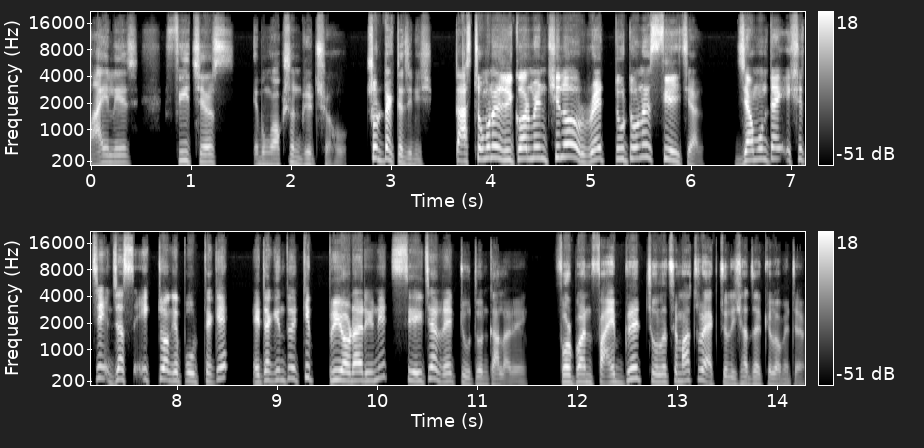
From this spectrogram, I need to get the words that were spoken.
মাইলেজ ফিচার্স এবং অপশন গ্রেড সহ। ছোট্ট একটা জিনিস কাস্টমারের রিকোয়ারমেন্ট ছিল রেড টু টোনের সিএইচআর যেমনটা এসেছে জাস্ট একটু আগে পোর্ট থেকে, এটা কিন্তু একটি pre order unit CHR red two tone কালারে ফোর পয়েন্ট ফাইভ গ্রেড চলেছে মাত্র একচল্লিশ হাজার কিলোমিটার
